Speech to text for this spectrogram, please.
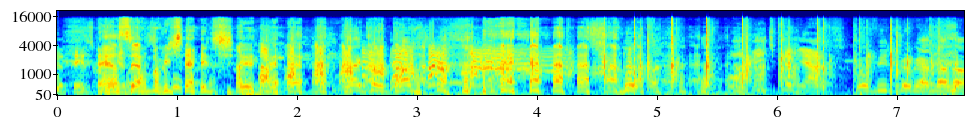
Eu tenho que Essa é a desculpa. manchete. É que eu tava. Ouvinte premiado. O pra mim, não, não.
